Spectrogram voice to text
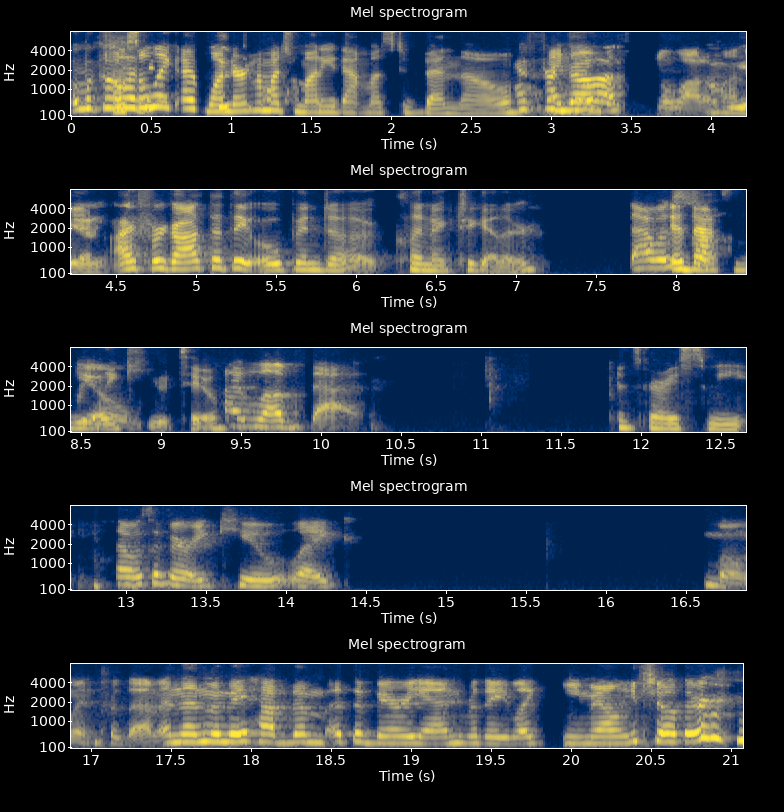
oh my god Also, like, I wonder how much money that must have been, though. i I know forgot that's a lot of oh, money. yeah i forgot that they opened a clinic together That was so that's really cute. cute too. I love that. It's very sweet. That was a very cute like moment for them. And then when they have them at the very end where they like email each other,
